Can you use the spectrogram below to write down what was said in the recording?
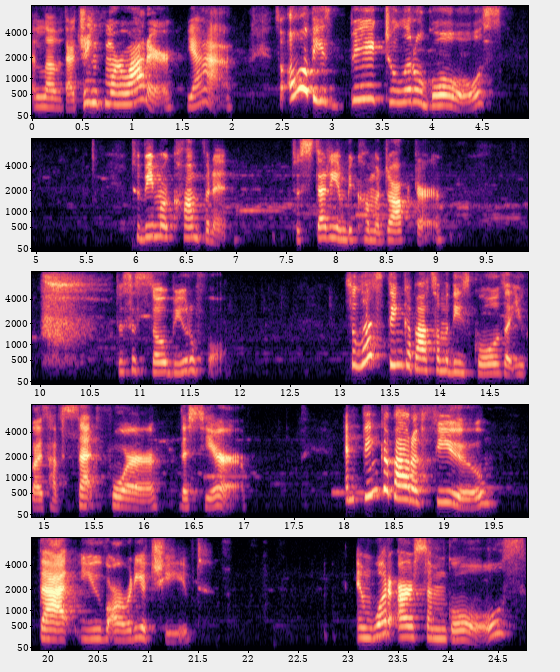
I love that. Drink more water. Yeah. So, all these big to little goals to be more confident, to study and become a doctor. This is so beautiful. So, let's think about some of these goals that you guys have set for this year. And think about a few that you've already achieved? And what are some goals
